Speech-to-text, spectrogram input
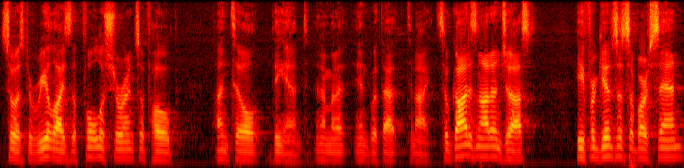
so as to realize the full assurance of hope until the end. And I'm going to end with that tonight. So God is not unjust. He forgives us of our sin.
